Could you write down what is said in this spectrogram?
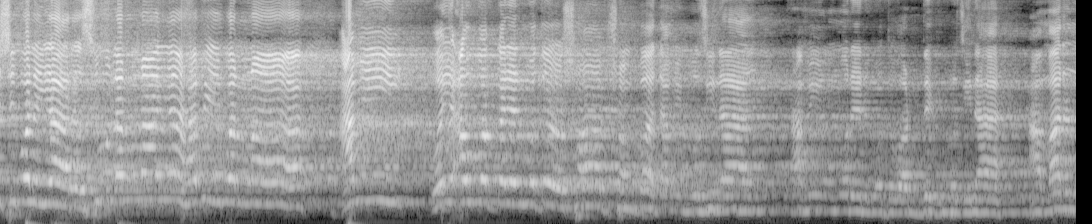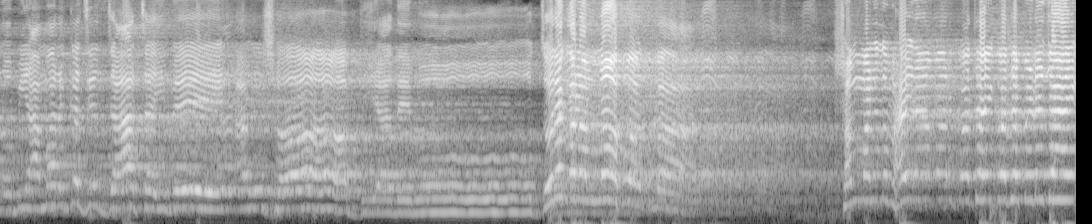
এসে বলে, ইয়া হাবিবাল্লাহ, আমি ওই আবু মতো সব সম্পদ আমি বুঝি না, আমি উমরের মতো অর্ধেক বুঝি না, আমার নবী আমার কাছে যা চাইবে আমি সব দিয়া দেব। জোরে কোন আল্লাহ সম্মানিত ভাইরা, আমার কথাই কথা বেড়ে যায়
